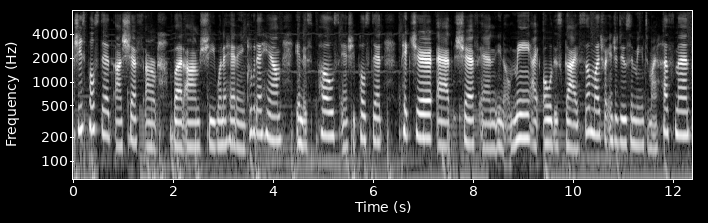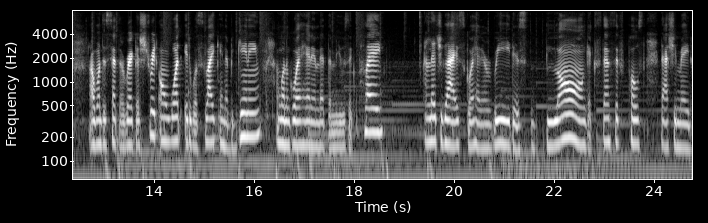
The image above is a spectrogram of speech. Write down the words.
she's posted uh, chef uh, but um, she went ahead and included him in this post and she posted picture at chef and you know me. I owe this guy so much for introducing me to my husband. I want to set the record straight on what it was like in the beginning. I'm going to go ahead and let the music play and let you guys go ahead and read this long extensive post that she made.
